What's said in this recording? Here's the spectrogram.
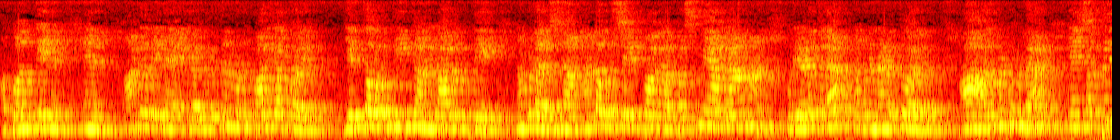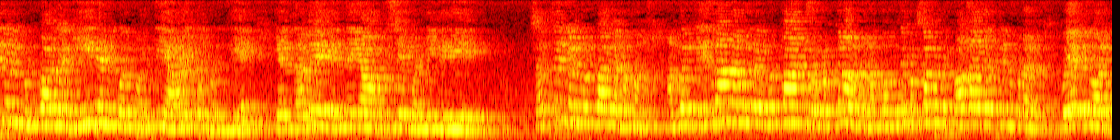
அப்ப வந்து என்ன- ஆண்டவர் நம்மளை பாதுகாப்பாரு. எந்த ஒரு தீங்கு அணுகாதபடி நம்மள நல்ல ஒரு செழிப்பாக பசுமையாக ஒரு இடத்துல நம்மளை நடத்துவாரு. அது மட்டும் இல்ல என் சத்துரிகள் முன்பாக நீர் எனக்கு ஒரு பந்தியை ஆயத்தப்படுத்தி என் தலையை என்னையா அபிஷேகம் பண்ணிக்கிறீர் சத்துரிகள் முன்பாக நம்ம நம்மளுக்கு எதிரானவர்கள் முன்பாக நம்ம வைக்கலாம் நம்ம வந்து வெக்கப்பட்டு பாடாதபடி நம்மள உயர்த்துவாரு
